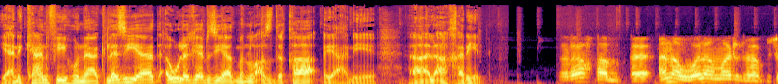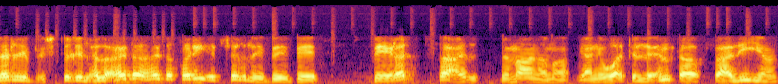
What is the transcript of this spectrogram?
يعني كان في هناك لزياد أو لغير زياد من الأصدقاء يعني الآخرين؟ صراحة أنا ولا مرة بجرب أشتغل. هلأ هيدا هيدا طريقة شغلي ب ب برد فعل بمعنى ما. يعني وقت اللي أنت فعليا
